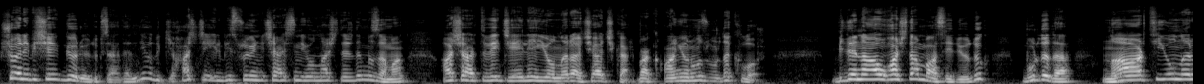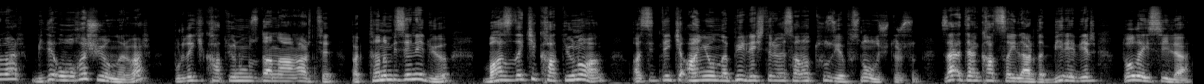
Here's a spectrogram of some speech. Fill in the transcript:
Şöyle bir şey görüyorduk zaten. Diyorduk ki HCl bir suyun içerisinde iyonlaştırdığımız zaman H artı ve Cl iyonları açığa çıkar. Bak anyonumuz burada klor. Bir de NaOH'tan bahsediyorduk. Burada da Na artı iyonları var. Bir de OH iyonları var. Buradaki katyonumuz da Na artı. Bak tanım bize ne diyor? Bazdaki katyonu al, asitteki anyonla birleştir ve sana tuz yapısını oluştursun. Zaten katsayılarda birebir. Dolayısıyla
